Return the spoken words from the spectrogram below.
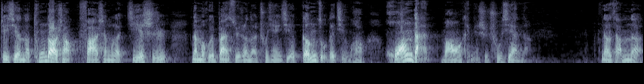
这些呢，通道上发生了结石，那么会伴随着呢出现一些梗阻的情况，黄疸往往肯定是出现的。那咱们呢，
